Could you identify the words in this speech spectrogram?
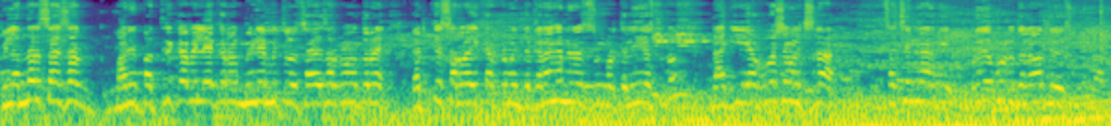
వీళ్ళందరూ సహాయ మరి మరియు పత్రికా విలేకరులు మీడియా మిత్రులు సహాయ గట్కేశ్వరరావు ఈ కార్యక్రమం ఇంత ఘనంగా నిర్వహిస్తున్నారు తెలియజేస్తున్నాం. నాకు ఈ అవకాశం ఇచ్చిన సచిన్ గారికి హృదయపూర్వక ధన్యవాదాలు తెలుసుకుంటున్నాను.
